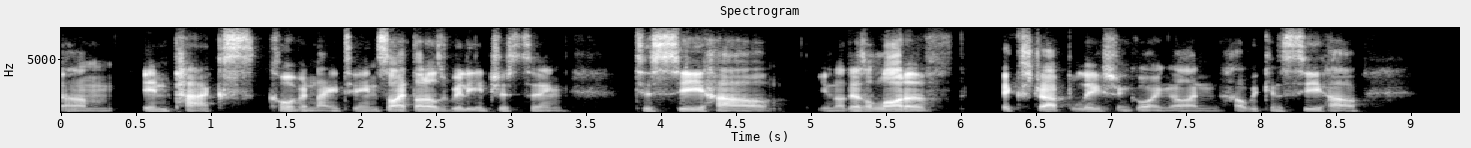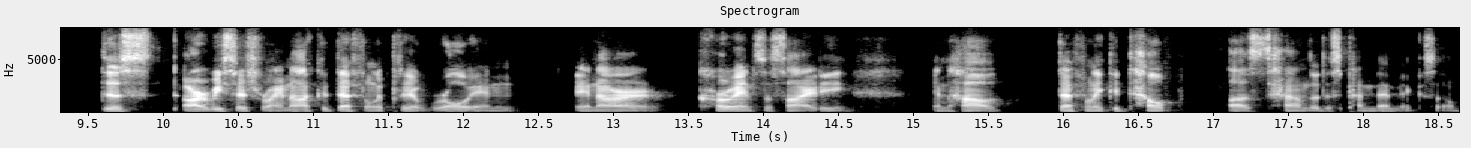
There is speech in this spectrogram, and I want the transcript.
um, impacts COVID-19. So I thought it was really interesting to see how, you know, there's a lot of extrapolation going on, how we can see how this our research right now could definitely play a role in in our current society and how definitely could help us handle this pandemic. So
